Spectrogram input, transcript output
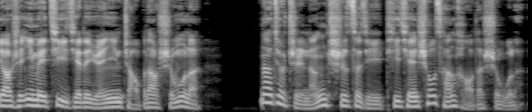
要是因为季节的原因找不到食物了。那就只能吃自己提前收藏好的食物了。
